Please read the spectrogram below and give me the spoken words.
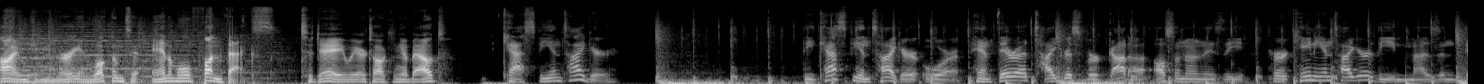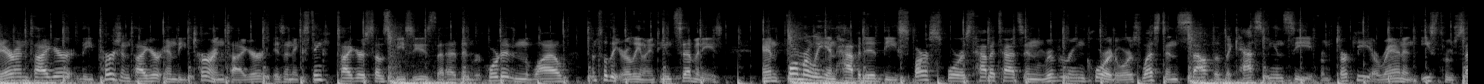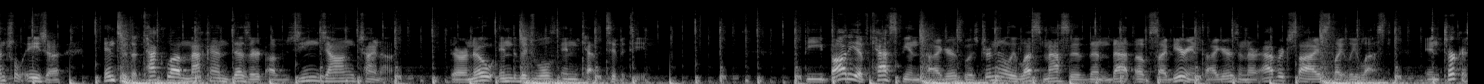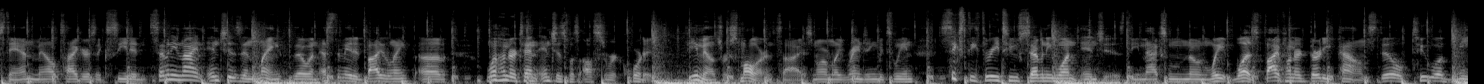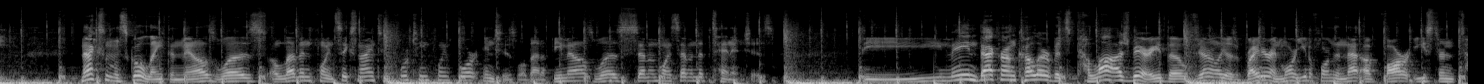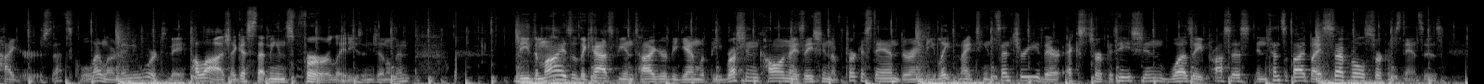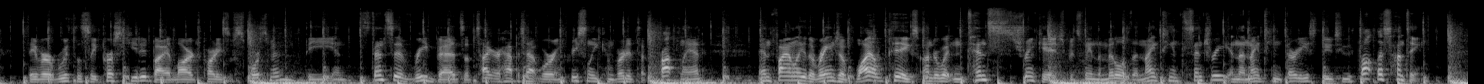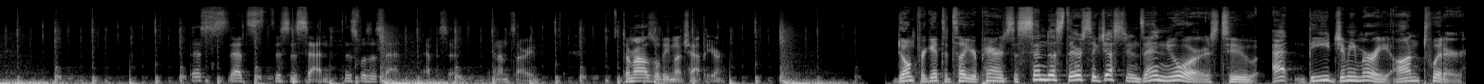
I'm Jimmy Murray, and welcome to Animal Fun Facts. Today we are talking about Caspian tiger. The Caspian tiger, or Panthera tigris virgata, also known as the Hyrcanian tiger, the Mazandaran tiger, the Persian tiger, and the Turan tiger, is an extinct tiger subspecies that had been recorded in the wild until the early 1970s, and formerly inhabited the sparse forest habitats and riverine corridors west and south of the Caspian Sea, from Turkey, Iran, and east through Central Asia, into the Taklamakan Desert of Xinjiang, China. There are no individuals in captivity. The body of Caspian tigers was generally less massive than that of Siberian tigers, and their average size slightly less. In Turkestan, male tigers exceeded 79 inches in length, though an estimated body length of 110 inches was also recorded. Females were smaller in size, normally ranging between 63 to 71 inches. The maximum known weight was 530 pounds, still two of me. Maximum skull length in males was 11.69 to 14.4 inches, while that of females was 7.7 to 10 inches. The main background color of its pelage varied, though generally it was brighter and more uniform than that of far eastern tigers. That's cool, I learned a new word today. Pelage, I guess that means fur, ladies and gentlemen. The demise of the Caspian tiger began with the Russian colonization of Turkestan during the late 19th century. Their extirpation was a process intensified by several circumstances. They were ruthlessly persecuted by large parties of sportsmen. The extensive reed beds of tiger habitat were increasingly converted to cropland, and finally, the range of wild pigs underwent intense shrinkage between the middle of the 19th century and the 1930s due to thoughtless hunting. This that's this is sad. This was a sad episode, and I'm sorry. Tomorrow's will be much happier. Don't forget to tell your parents to send us their suggestions and yours to at the Jimmy Murray on Twitter.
